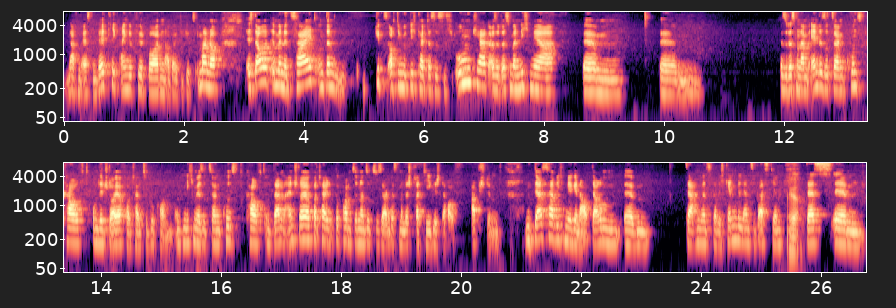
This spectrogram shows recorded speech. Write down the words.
nach dem Ersten Weltkrieg eingeführt worden, aber die gibt es immer noch. Es dauert immer eine Zeit und dann gibt es auch die Möglichkeit, dass es sich umkehrt, also dass man nicht mehr ähm, ähm, also dass man am Ende sozusagen Kunst kauft, um den Steuervorteil zu bekommen und nicht mehr sozusagen Kunst kauft und dann einen Steuervorteil bekommt, sondern sozusagen, dass man das strategisch darauf abstimmt. Und das habe ich mir genau, darum, ähm, da haben wir uns, glaube ich, kennengelernt, Sebastian, ja. dass ähm,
